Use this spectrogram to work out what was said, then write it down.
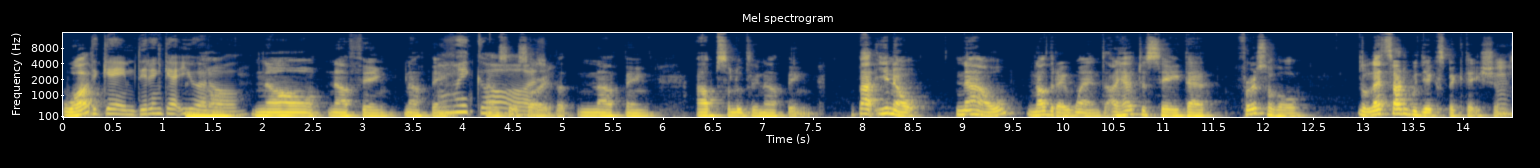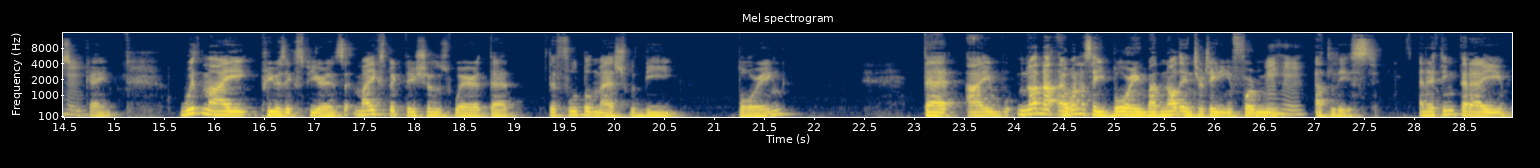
What? The game didn't get you at all. No, nothing, nothing. Oh my god. I'm so sorry, but nothing, absolutely nothing. But you know, now, now that I went, I have to say that first of all, let's start with the expectations, Mm-hmm. okay? With my previous experience, my expectations were that the football match would be boring. That I not, not I want to say boring, but not entertaining for me Mm-hmm. at least. And I think that I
